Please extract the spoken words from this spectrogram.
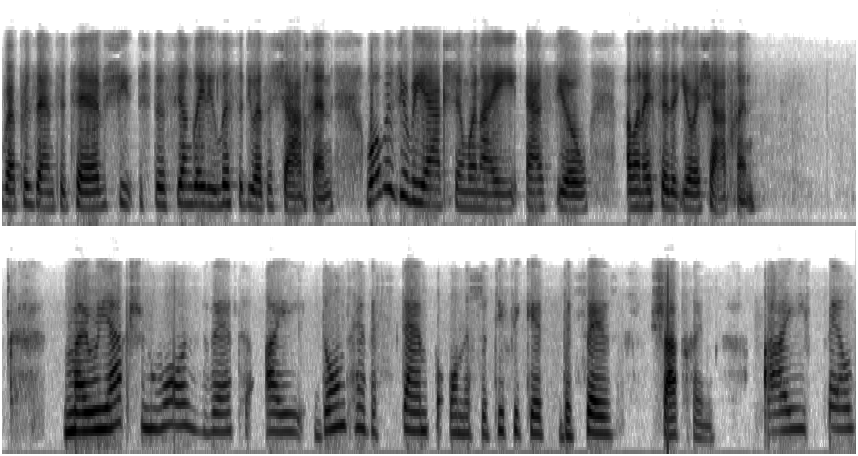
representative. She, this young lady listed you as a shadchan. What was your reaction when I asked you, uh, when I said that you're a shadchan? My reaction was that I don't have a stamp on a certificate that says shadchan. I felt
